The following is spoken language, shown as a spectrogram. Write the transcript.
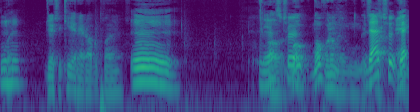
but Jason Kidd had other plans. Mm. Yeah, that's Oh, true. Both, both of them. That's true. That,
